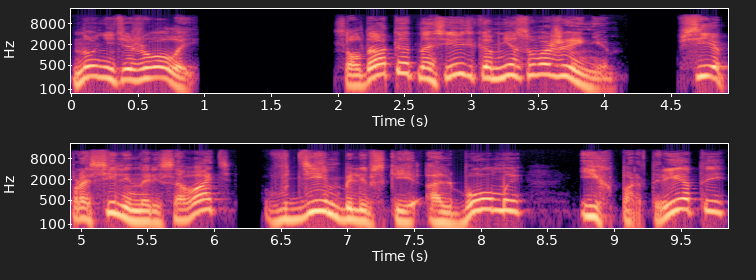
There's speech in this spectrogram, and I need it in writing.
но не тяжелой. Солдаты относились ко мне с уважением. Все просили нарисовать в дембелевские альбомы их портреты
